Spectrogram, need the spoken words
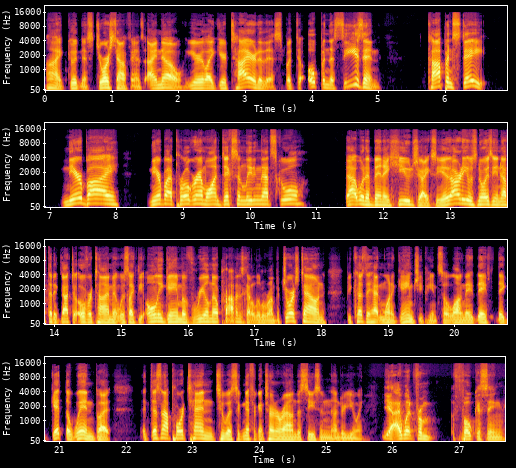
my goodness, Georgetown fans, I know you're like you're tired of this, but to open the season, Coppin State, nearby, nearby program, Juan Dixon leading that school, that would have been a huge yikesy. It already was noisy enough that it got to overtime. It was like the only game of real no. Providence got a little run, but Georgetown, because they hadn't won a game GP in so long, they they they get the win, but it does not portend to a significant turnaround this season under Ewing. Yeah, I went from focusing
